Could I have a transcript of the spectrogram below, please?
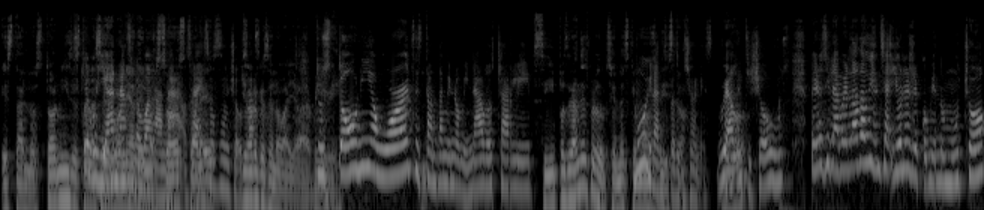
están los Tonys, está que la Rihanna ceremonia se lo de va a los ganar, o sea, Óscares. eso fue un Yo creo que se lo va a llevar. Tus. Tony Awards están también nominados, Charlie. Sí, pues grandes producciones que Muy hemos grandes visto, producciones, ¿no? reality shows. Pero si la verdad, audiencia, yo les recomiendo mucho,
